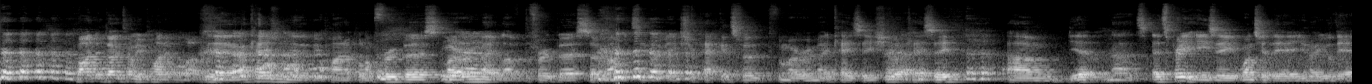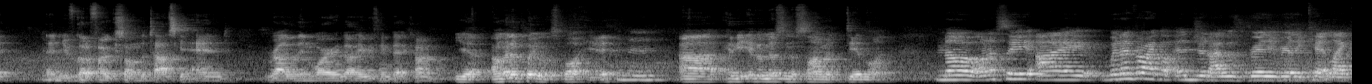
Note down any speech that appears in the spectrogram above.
Pine- don't tell me pineapple love. Yeah, occasionally there'd be pineapple and fruit burst. My Yeah. roommate loved the fruit burst, so mum would send over extra packets for, for my roommate Casey. Shout out Yeah. Casey. Um, yeah, no, it's, it's pretty easy. Once you're there, you know you're there, and you've got to focus on the task at hand. rather than worry about everything back home. Yeah, I'm going to put you on the spot here. hmm Uh, have you ever missed an assignment deadline? No, honestly, I whenever I got injured, I was really, really care like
